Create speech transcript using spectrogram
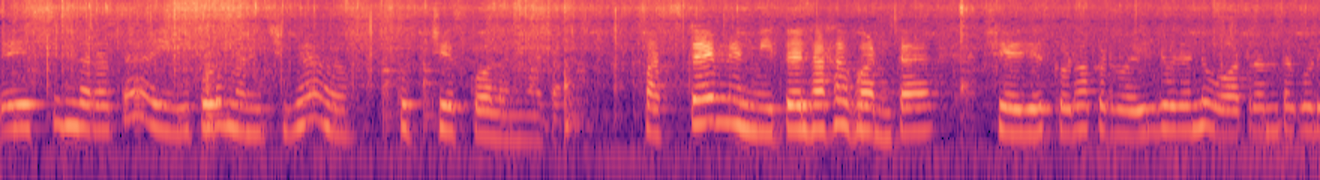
వేసిన తర్వాత ఇవి కూడా మంచిగా కుక్ చేసుకోవాలన్నమాట. ఫస్ట్ టైం నేను మీతో ఇలా వంట షేర్ చేసుకోవడం అక్కడ రొయ్యలు చూడండి వాటర్ అంతా కూడా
